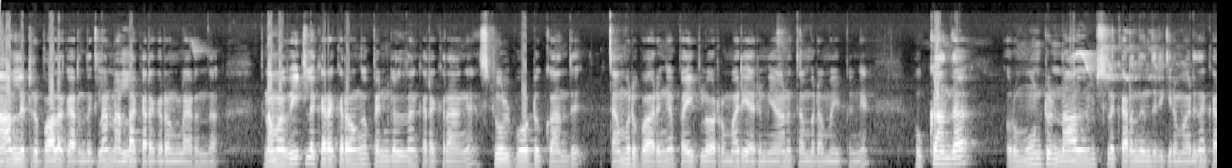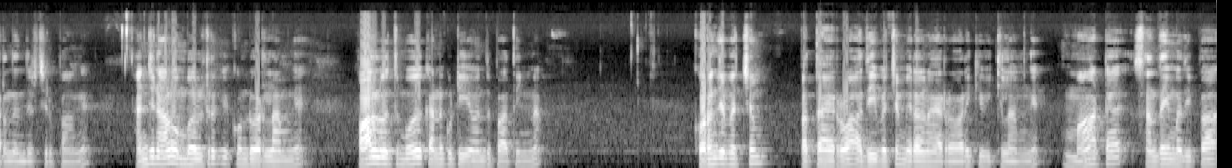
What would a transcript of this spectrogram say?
நாலு லிட்டர் பாலை கறந்துக்கலாம். நல்லா கறக்கிறவங்களா இருந்தால் நம்ம வீட்டில் கறக்கிறவங்க பெண்கள் தான் கறக்குறாங்க. ஸ்டூல் போட்டு உட்காந்து தமிர் பாருங்கள் பைப்பில் வர்ற மாதிரி அருமையான தமிர் அமைப்புங்க. உட்காந்தா ஒரு மூணு டு நாலு நிமிஷத்தில் கறந்து எந்திரிக்கிற மாதிரி தான் கறந்து எந்திரிச்சிருப்பாங்க. அஞ்சு நாள் ஒம்பது லிட்டருக்கு கொண்டு வரலாமுங்க. பால் ஊற்றும்போது கண்ணுக்குட்டியை வந்து பார்த்திங்கன்னா குறைஞ்சபட்சம் பத்தாயிரரூவா அதிகபட்சம் இருபதாயிரரூவா வரைக்கும் விற்கலாமுங்க மாட்டை சந்தை மதிப்பாக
